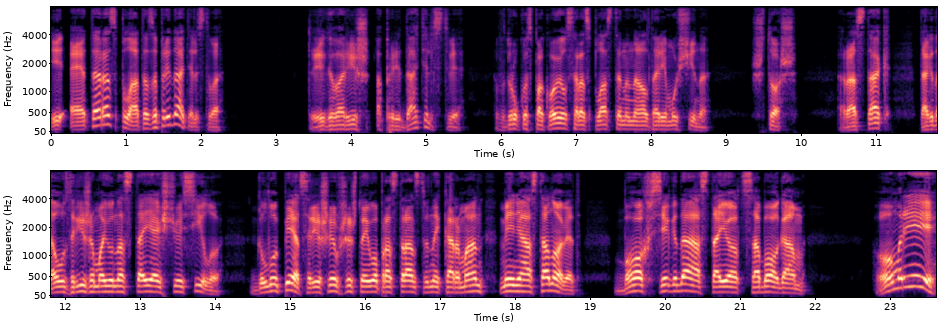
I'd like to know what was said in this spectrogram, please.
И это расплата за предательство». «Ты говоришь о предательстве?» Вдруг успокоился распластанный на алтаре мужчина. «Что ж, раз так, Тогда узри же мою настоящую силу. Глупец, решивший, что его пространственный карман меня остановит. Бог всегда остается Богом. Умри!»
